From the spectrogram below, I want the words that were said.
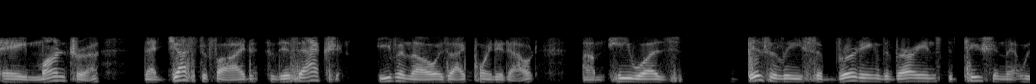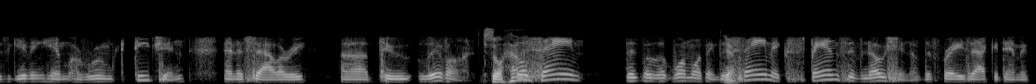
a mantra that justified this action, even though, as I pointed out, um, he was busily subverting the very institution that was giving him a room to teach in and a salary uh, to live on. So how the same. The, one more thing: the yeah. same expansive notion of the phrase academic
